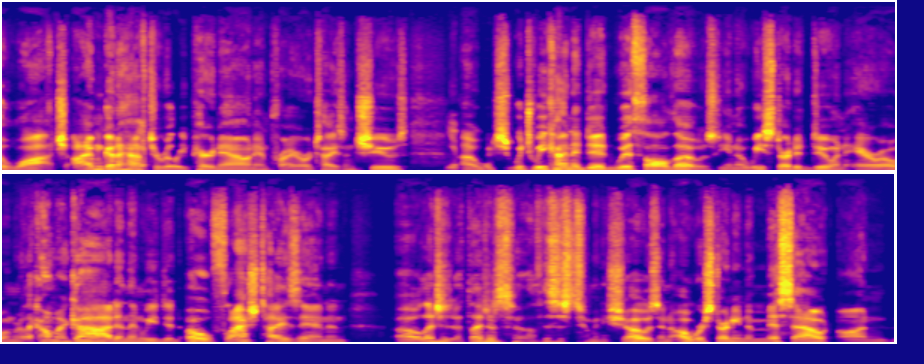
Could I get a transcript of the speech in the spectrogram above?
to watch. I'm gonna have Yep. to really pare down and prioritize and choose. Yep. Uh, which which we kind of did with all those. You know, we started doing Arrow, and we're like, oh my god, and then we did oh Flash ties in, and oh Legends Legends. Oh, this is too many shows, and oh we're starting to miss out on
